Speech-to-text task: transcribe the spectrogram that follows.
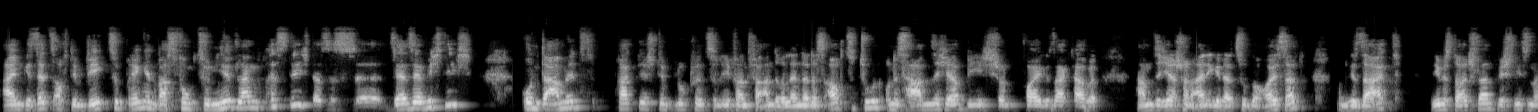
ein Gesetz auf den Weg zu bringen, was funktioniert langfristig. Das ist äh, sehr, sehr wichtig. Und damit praktisch den Blueprint zu liefern, für andere Länder das auch zu tun. Und es haben sich ja, wie ich schon vorher gesagt habe, haben sich ja schon einige dazu geäußert und gesagt, liebes Deutschland, wir schließen,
